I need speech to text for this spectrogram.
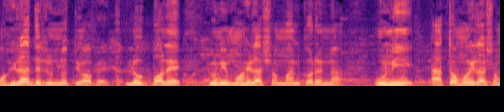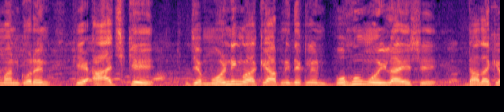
মহিলাদের উন্নতি হবে। লোক বলে উনি মহিলা সম্মান করেন না। উনি এত মহিলা সম্মান করেন কি আজকে যে মর্নিং ওয়াকে আপনি দেখলেন বহু মহিলা এসে দাদাকে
